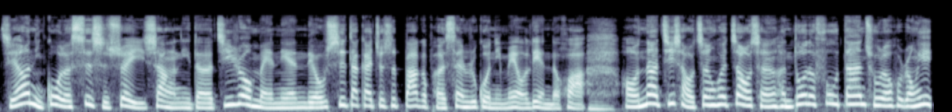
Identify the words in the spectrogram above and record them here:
只要你过了四十岁以上，你的肌肉每年流失大概就是八个 percent，如果你没有练的话，哦，那肌少症会造成很多的负担，除了容易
